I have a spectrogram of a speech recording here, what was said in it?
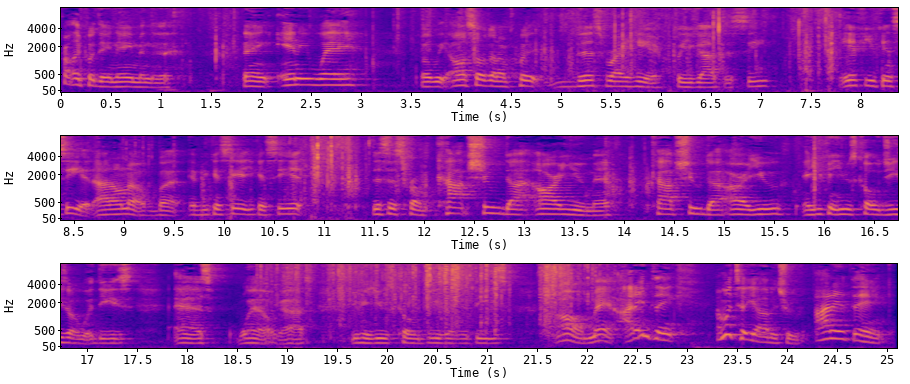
probably put their name in the thing anyway. But we also gonna put this right here for you guys to see. If you can see it, I don't know. But if you can see it, you can see it. This is from copshoe.ru, man. Copshoe.ru. And you can use code Geezo with these as well, guys. You can use code Geezo with these. Oh man, I didn't think, I'm gonna tell y'all the truth. I didn't think,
